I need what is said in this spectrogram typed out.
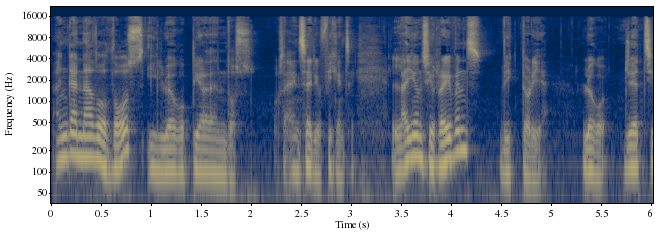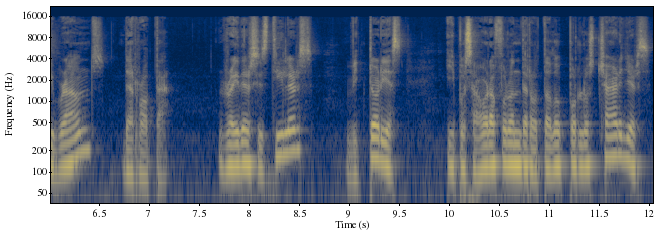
han ganado dos y luego pierden dos. O sea, en serio, fíjense. Lions y Ravens, victoria. Luego Jets y Browns, derrota. Raiders y Steelers, victorias. Y pues ahora fueron derrotados por los Chargers.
